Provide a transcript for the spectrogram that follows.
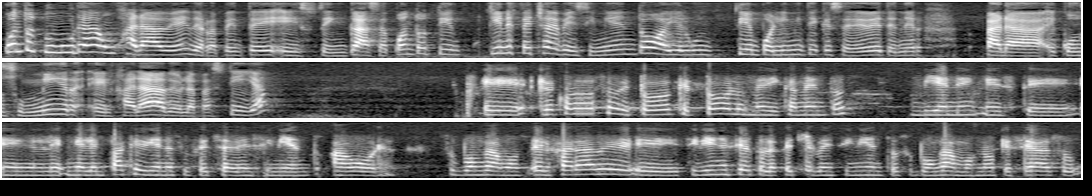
¿Cuánto dura un jarabe de repente este, en casa? ¿Cuánto tiene fecha de vencimiento? ¿Hay algún tiempo límite que se debe tener para eh, consumir el jarabe o la pastilla? Eh, recuerdo sobre todo que todos los medicamentos vienen, este, en el, empaque viene su fecha de vencimiento. Ahora, supongamos, el jarabe, eh, si bien es cierto la fecha de vencimiento, supongamos, ¿no? Que sea su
